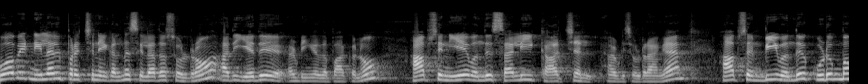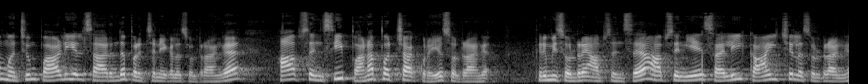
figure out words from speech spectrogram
கோவிட் நிழல் பிரச்சனைகள்னு சிலதை சொல்றோம். அது எது அப்படிங்கிறத பார்க்கணும். ஆப்ஷன் ஏ வந்து சளி காய்ச்சல் அப்படி சொல்றாங்க. ஆப்ஷன் பி வந்து குடும்பம் மற்றும் பாலியல் சார்ந்த பிரச்சனைகளை சொல்றாங்க. ஆப்ஷன் சி பணப்பற்றாக்குறையை சொல்றாங்க. திரும்பி சொல்கிறேன் ஆப்ஷன்ஸை ஆப்ஷன் ஏ சளி காய்ச்சலை சொல்கிறாங்க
